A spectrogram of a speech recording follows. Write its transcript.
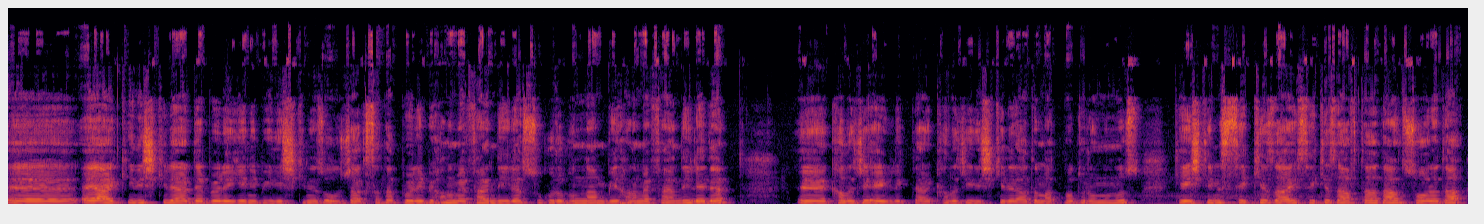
Ee, eğer ki ilişkilerde böyle yeni bir ilişkiniz olacaksa da böyle bir hanımefendiyle su grubundan bir hanımefendiyle de e, kalıcı evlilikler, kalıcı ilişkilere adım atma durumunuz geçtiğimiz 8 ay, 8 haftadan sonra da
